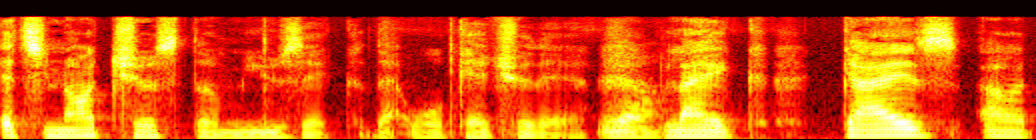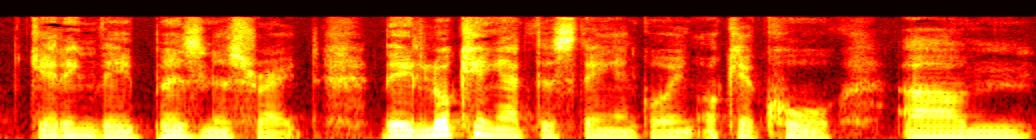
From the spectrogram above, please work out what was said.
it's not just the music that will get you there. Yeah. like guys are getting their business right. They're looking at this thing and going, okay, cool. Um,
